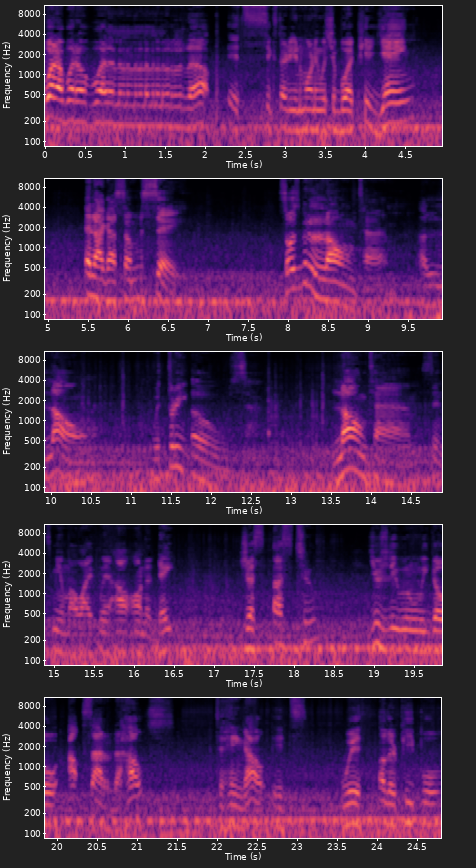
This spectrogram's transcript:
What up, what up, what up? It's 6.30 in the morning with your boy Peter Yang, and I got something to say. So it's been a long time, a long, with three O's, long time since me and my wife went out on a date, just us two. Usually when we go outside of the house to hang out, it's with other people,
